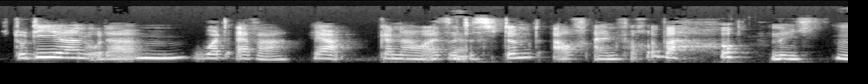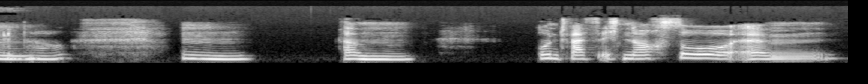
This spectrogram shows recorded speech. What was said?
studieren oder mhm. whatever. Ja, genau. Also ja. das stimmt auch einfach überhaupt nicht. Mhm. Genau. Mhm. Ähm, und was ich noch so ähm,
